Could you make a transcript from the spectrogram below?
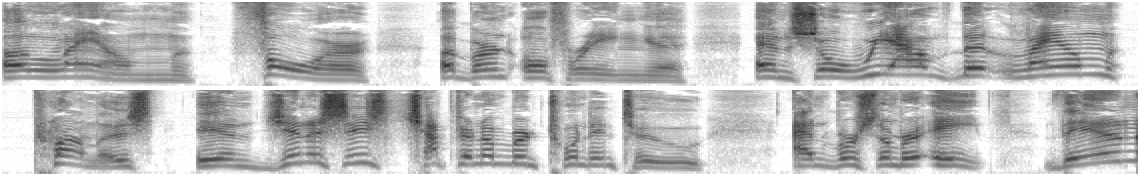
a lamb for a burnt offering. And so we have the lamb promised in Genesis chapter number 22 and verse number 8. Then,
